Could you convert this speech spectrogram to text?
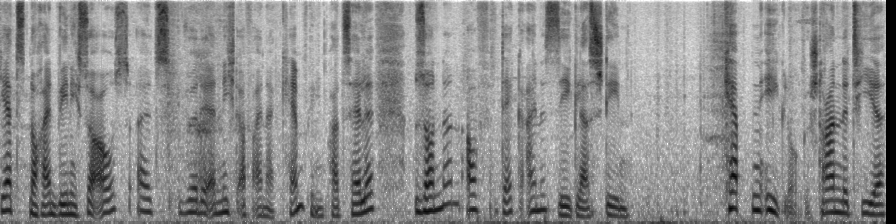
jetzt noch ein wenig so aus, als würde er nicht auf einer Campingparzelle, sondern auf Deck eines Seglers stehen. Captain Iglo gestrandet hier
